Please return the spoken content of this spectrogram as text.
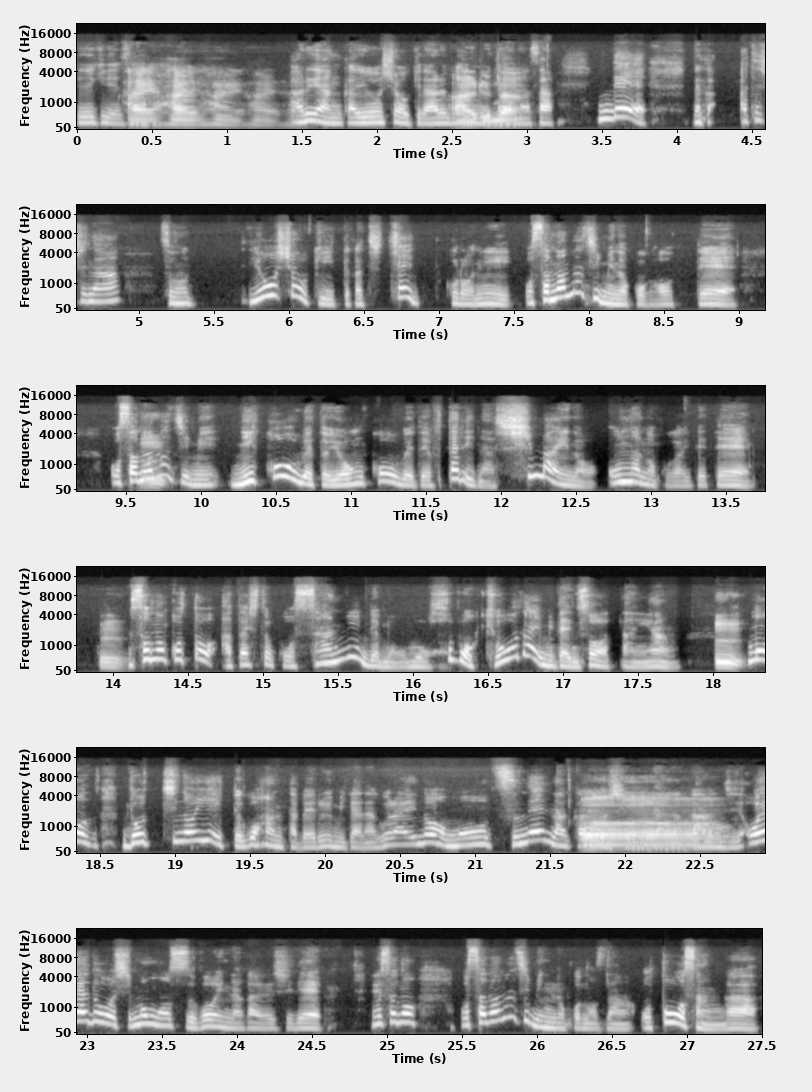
出てきてさ、はいはいはいはいはい。あるやんか幼少期のアルバムみたいなさ。でなんか私なその幼少期ってかちっちゃい頃に幼馴染の子がおって幼馴染2個上と4個上で2人な姉妹の女の子がいててうん。その子と私とこう3人でももうほぼ兄弟みたいに育ったんやん。うん。もうどっちの家行ってご飯食べるみたいなぐらいのもう常仲良しみたいな感じ。で親同士ももうすごい仲良しで。でその幼馴染の子のさお父さんが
